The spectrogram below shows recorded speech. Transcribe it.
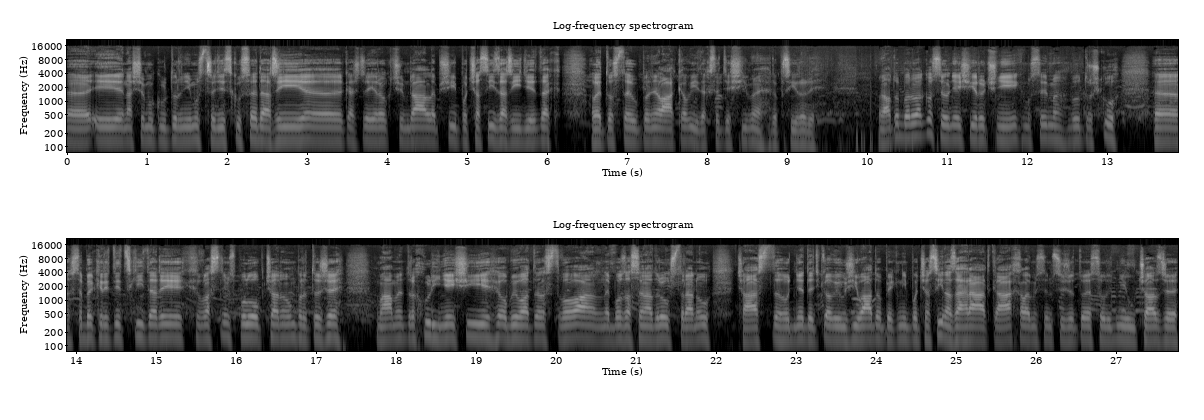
e, i našemu kulturnímu středisku se daří e, každý rok čím dál lepší počasí zařídit, tak letos to je úplně lákavý, tak se těšíme do přírody. Já to beru jako silnější ročník, musím být trošku e, sebekritický tady k vlastním spoluobčanům, protože máme trochu línější obyvatelstvo a nebo zase na druhou stranu část hodně teďka využívá to pěkný počasí na zahrádkách, ale myslím si, že to je solidní účast, že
